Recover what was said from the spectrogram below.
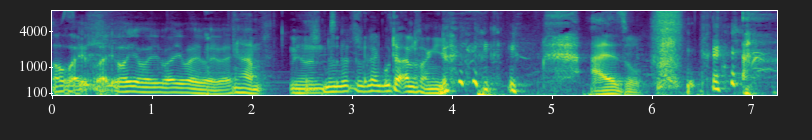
Oh, wei, wei, wei, wei, wei, wei, wei. Ja, das ist ein guter Anfang hier. Also.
